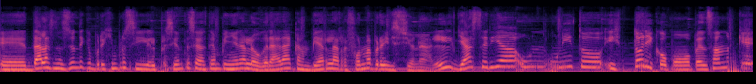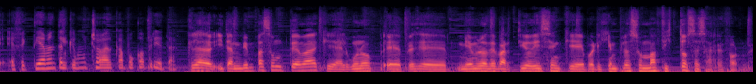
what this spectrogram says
Eh, da la sensación de que, por ejemplo, si el presidente Sebastián Piñera lograra cambiar la reforma previsional, ya sería un, hito histórico, como pensando que efectivamente el que mucho abarca poco aprieta. Claro, y también pasa un tema que algunos eh, eh, miembros de partido dicen que, por ejemplo, son más vistosas esas reformas,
